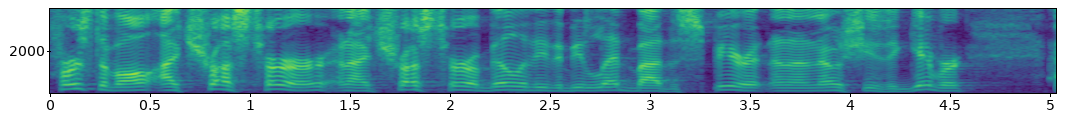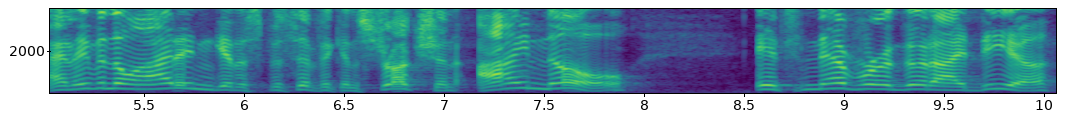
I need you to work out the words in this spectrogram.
First of all, I trust her and I trust her ability to be led by the Spirit, and I know she's a giver. And even though I didn't get a specific instruction, I know it's never a good idea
